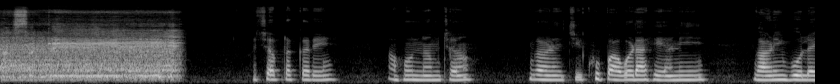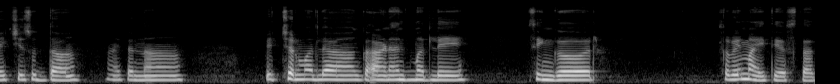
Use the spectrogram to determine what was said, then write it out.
हंसते। अशा प्रकारे अहोन आमच्या गाण्याची खूप आवड आहे आणि गाणी बोलायची सुद्धा आणि त्यांना पिक्चरमधल्या गाण्यांमधले सिंगर सगळे माहिती असतात.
